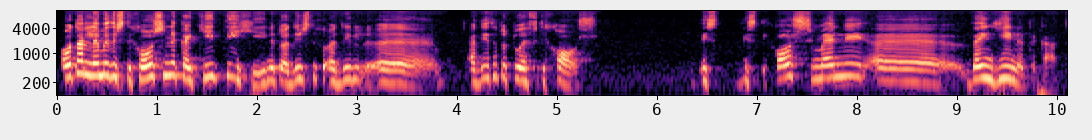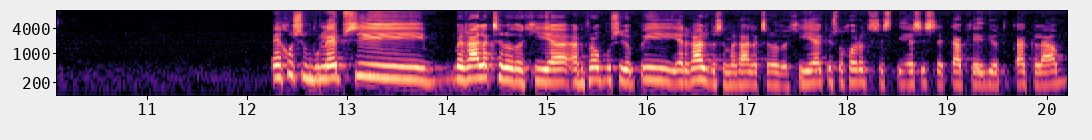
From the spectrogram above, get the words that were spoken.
Όταν λέμε δυστυχώς, είναι κακή τύχη. Είναι το αντίστοιχο, αντί, ε, αντίθετο του ευτυχώς. Δυστυχώς σημαίνει ε, δεν γίνεται κάτι. Έχω συμβουλέψει μεγάλα ξενοδοχεία, ανθρώπους οι οποίοι εργάζονται σε μεγάλα ξενοδοχεία και στον χώρο της εστίασης σε κάποια ιδιωτικά κλαμπ,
